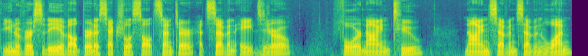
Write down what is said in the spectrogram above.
the University of Alberta Sexual Assault Center at 780 492 9771,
